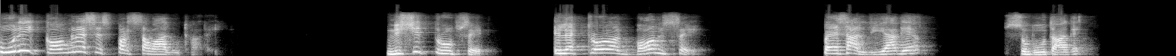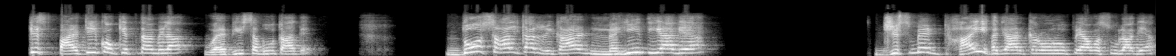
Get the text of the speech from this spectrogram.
पूरी कांग्रेस इस पर सवाल उठा रही निश्चित रूप से इलेक्ट्रोल बॉन्ड से पैसा लिया गया, सबूत आ गए। किस पार्टी को कितना मिला, वह भी सबूत आ गए। दो साल का रिकॉर्ड नहीं दिया गया, जिसमें ढाई हज़ार करोड़ रुपया वसूला गया।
